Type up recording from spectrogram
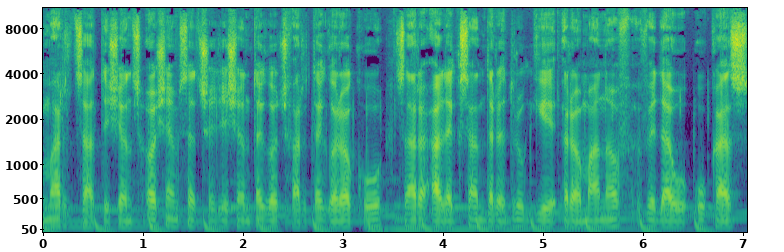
marca 1864 roku car Aleksander II Romanow wydał ukaz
